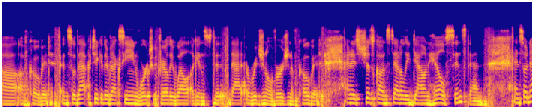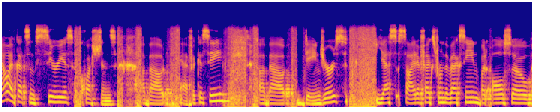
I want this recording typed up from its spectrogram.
uh, of COVID. And so that particular vaccine worked fairly well against the, that original version of COVID. And it's just gone steadily downhill since then. And so now I've got some serious questions about efficacy, about dangers, yes, side effects from the vaccine, but also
